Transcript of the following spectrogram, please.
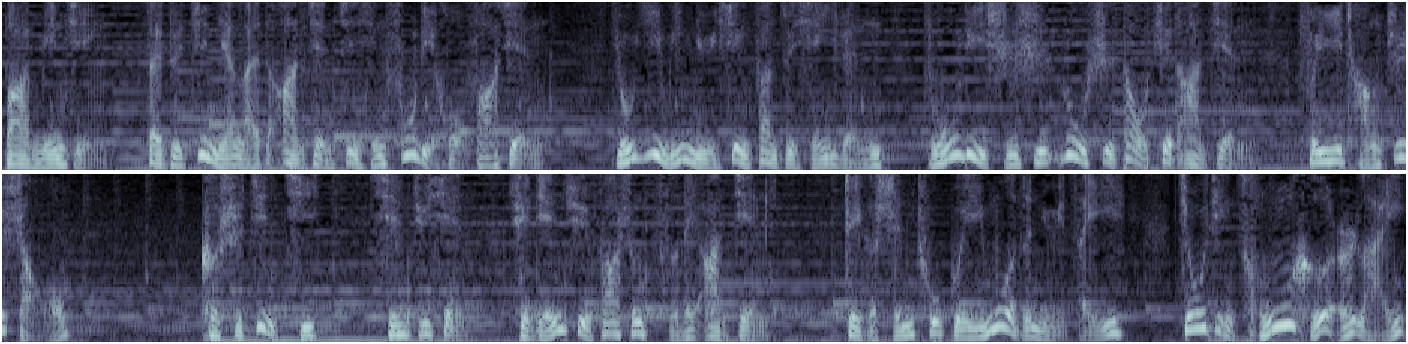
办案民警在对近年来的案件进行梳理后发现，由一名女性犯罪嫌疑人独立实施入室盗窃的案件非常之少。可是近期仙居县却连续发生此类案件，这个神出鬼没的女贼究竟从何而来？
